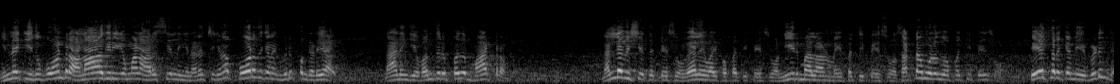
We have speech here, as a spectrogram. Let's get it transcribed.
இன்னைக்கு இது போன்ற அநாகரிகமான அரசியல் நீங்க நினைச்சீங்கன்னா போறதுக்கு எனக்கு விருப்பம் கிடையாது. நான் இங்கே வந்திருப்பது மாற்றம். நல்ல விஷயத்தை பேசுவோம். வேலை வாய்ப்பை பத்தி பேசுவோம். நீர் மேலாண்மை பத்தி பேசுவோம். சட்டம் ஒழுங்கை பத்தி பேசுவோம். பேசுறக்கு என்னைய விடுங்க.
